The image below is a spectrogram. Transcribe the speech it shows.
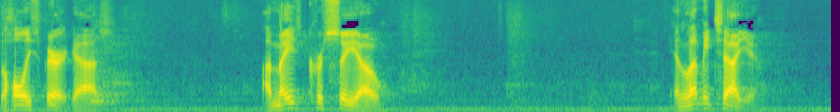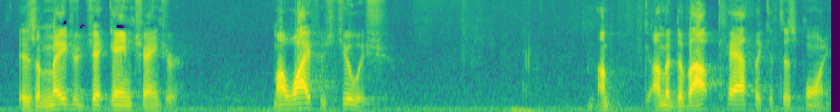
The Holy Spirit, guys. I made Cursillo, and let me tell you, it is a major game changer. My wife is Jewish. I'm, I'm a devout Catholic at this point.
